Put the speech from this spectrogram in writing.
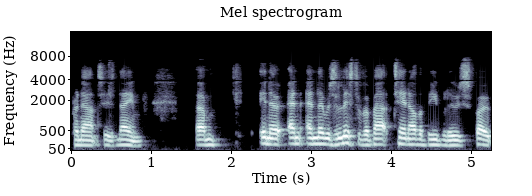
pronounce his name. Um, you know, and, and there was a list of about ten other people who spoke.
